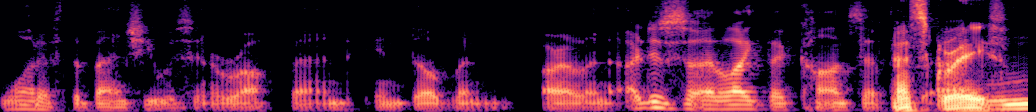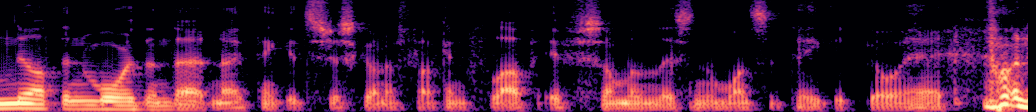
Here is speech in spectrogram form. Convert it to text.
What if the Banshee was in a rock band in Dublin, Ireland? I just I like that concept. That's great. nothing more than that, and I think it's just gonna fucking flop. If someone listening wants to take it, go ahead. But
